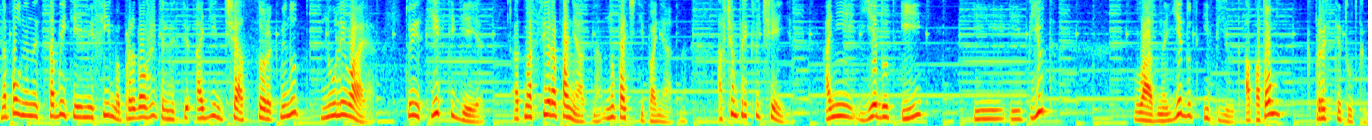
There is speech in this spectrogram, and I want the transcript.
Наполненность событиями фильма продолжительностью 1 час 40 минут нулевая. То есть есть идея, атмосфера понятна, ну почти понятна. А в чем приключение? Они едут и, и, и пьют? Ладно, едут и пьют, а потом к проституткам.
